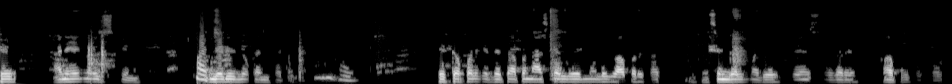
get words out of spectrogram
हे आणि हे नोज स्किन अच्छा. लेडीज लोकांसाठी. हम्म. हे कपल घेतले तर आपण आजकाल मुलं वापरतात. सिंगलमध्ये जेंट्स वगैरे वापरू शकतात.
